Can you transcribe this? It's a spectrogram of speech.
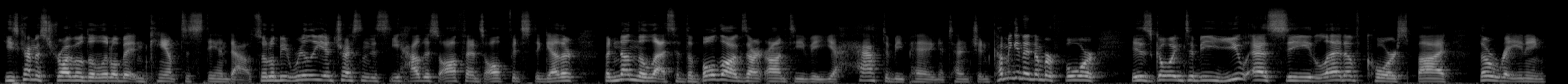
he's kind of struggled a little bit in camp to stand out. So it'll be really interesting to see how this offense all fits together. But nonetheless, if the Bulldogs aren't on TV, you have to be paying attention. Coming in at number four is going to be USC, led, of course, by the reigning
